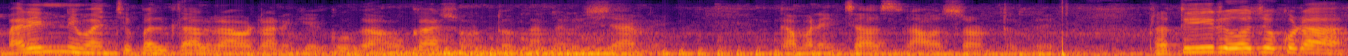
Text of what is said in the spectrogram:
మరిన్ని మంచి ఫలితాలు రావడానికి ఎక్కువగా అవకాశం ఉంటుందన్న విషయాన్ని గమనించాల్సిన అవసరం ఉంటుంది. ప్రతిరోజు కూడా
